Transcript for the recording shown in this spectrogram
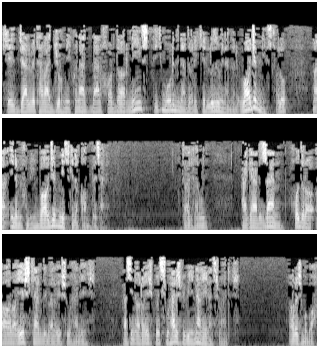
که جلب توجه می کند برخوردار نیست دیگه موردی نداره که لزومی نداره. واجب نیست. حالا من اینو می‌خوام بگم. واجب نیست که نقاب بزنه. توجه فرمودید اگر زن خود را آرایش کرده برای شوهرش پس این آرایش باید شوهرش ببینی نه غیر از شوهرش. آرایش مباح.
